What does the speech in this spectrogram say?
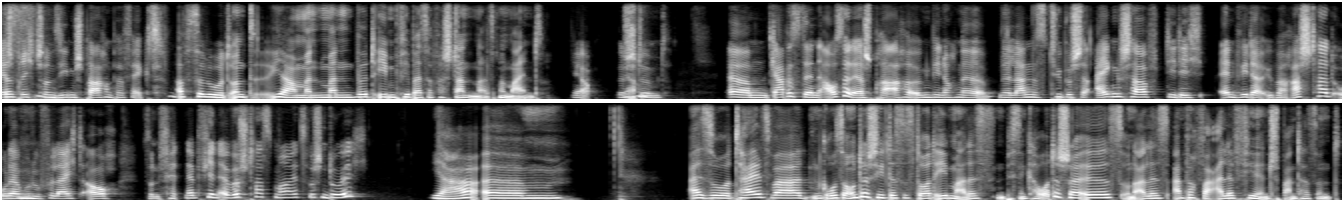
Wer das spricht schon sieben Sprachen perfekt? Absolut. Und ja, man, man wird eben viel besser verstanden, als man meint. Ja, bestimmt. Ja. Ähm, gab es denn außer der Sprache irgendwie noch eine, eine landestypische Eigenschaft, die dich entweder überrascht hat oder wo mhm. du vielleicht auch so ein Fettnäpfchen erwischt hast mal zwischendurch? Ja, ähm, also teils war ein großer Unterschied, dass es dort eben alles ein bisschen chaotischer ist und alles einfach, weil alle viel entspannter sind.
